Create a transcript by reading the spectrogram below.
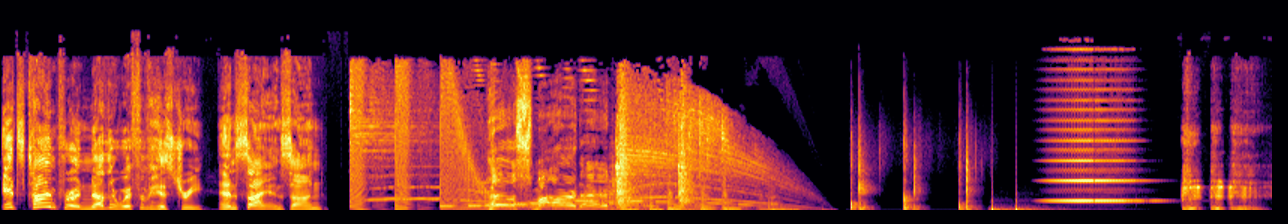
it's time for another whiff of history and science on Who Smarted?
